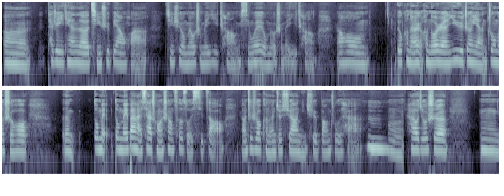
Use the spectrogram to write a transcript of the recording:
嗯，他这一天的情绪变化，情绪有没有什么异常，行为有没有什么异常，然后。有可能很多人抑郁症严重的时候，嗯，都没都没办法下床上厕所洗澡，然后这时候可能就需要你去帮助他。嗯嗯，还有就是，嗯，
